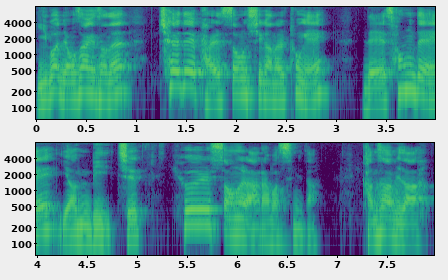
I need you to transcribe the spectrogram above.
이번 영상에서는 최대 발성 시간을 통해 내 성대의 연비, 즉 효율성을 알아봤습니다. 감사합니다.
